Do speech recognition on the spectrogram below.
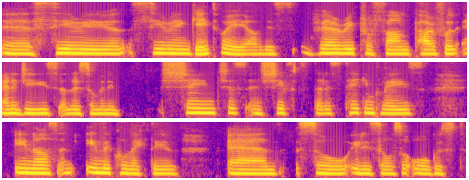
uh, Sirian, Sirian gateway of this very profound powerful energies and there's so many changes and shifts that is taking place in us and in the collective. And so it is also August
